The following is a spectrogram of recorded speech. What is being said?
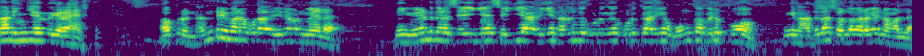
நான் இங்கே இருந்துக்கிறேன். அப்புறம் நன்றி மறக்கூடாது இறைவன் மேலே. நீங்கள் வேண்டுதலை செய்யுங்க செய்யாதீங்க நல்லது கொடுங்க கொடுக்காதீங்க உங்கள் விருப்பம். நீங்க அதெல்லாம் சொல்ல வரவே நான் வரல.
